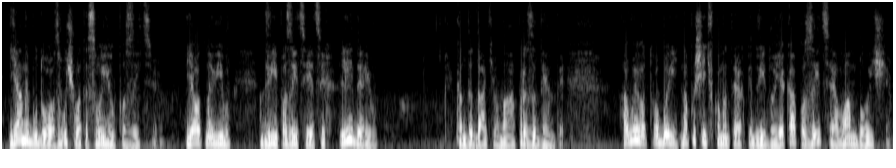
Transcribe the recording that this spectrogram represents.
Я не буду озвучувати свою позицію. Я от навів дві позиції цих лідерів, кандидатів на президенти. А ви от оберіть, напишіть в коментарях під відео, яка позиція вам ближче.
